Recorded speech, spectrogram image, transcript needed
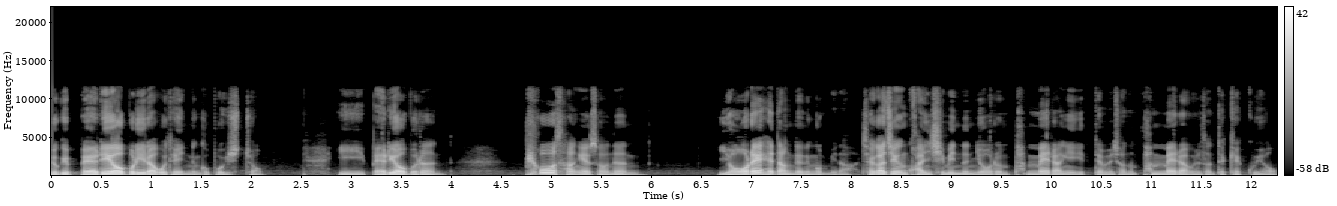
여기 variable이라고 되어 있는 거 보이시죠? 이 variable은 표상에서는 열에 해당되는 겁니다. 제가 지금 관심 있는 열은 판매량이기 때문에 저는 판매량을 선택했고요.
